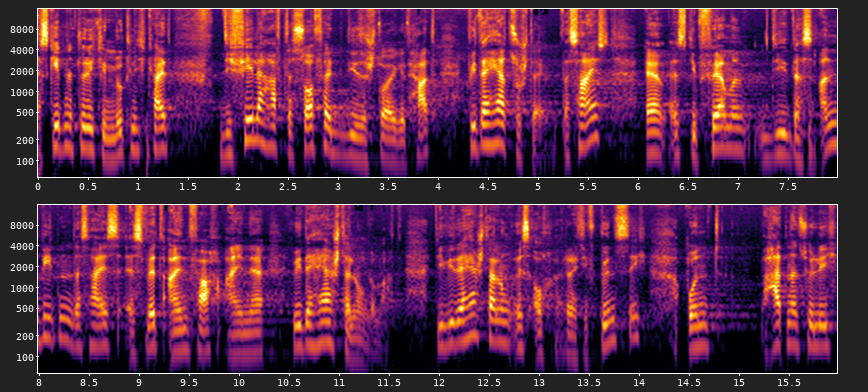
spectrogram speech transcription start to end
Es gibt natürlich die Möglichkeit, die fehlerhafte Software, die diese Steuergerät hat, wiederherzustellen. Das heißt, äh, es gibt Firmen, die das anbieten. Das heißt, es wird einfach eine Wiederherstellung gemacht. Die Wiederherstellung ist auch relativ günstig und hat natürlich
